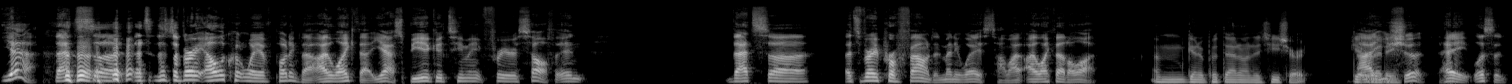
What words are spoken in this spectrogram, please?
Yeah, that's uh, that's that's a very eloquent way of putting that. I like that. Yes, be a good teammate for yourself, and that's uh, that's very profound in many ways, Tom. I, I like that a lot. I'm gonna put that on a t-shirt. Get uh, ready. You should. Hey, listen.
